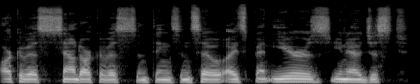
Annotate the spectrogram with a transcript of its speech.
archivists, sound archivists, and things. And so I spent years, you know, just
